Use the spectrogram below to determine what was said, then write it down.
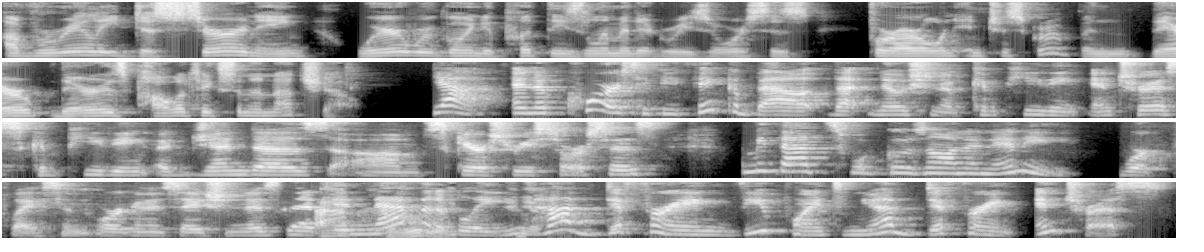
of really discerning where we're going to put these limited resources for our own interest group. And there, there is politics in a nutshell. Yeah. And of course, if you think about that notion of competing interests, competing agendas, um, scarce resources, I mean, that's what goes on in any workplace and organization is that Absolutely. inevitably you yeah. have differing viewpoints and you have differing interests.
